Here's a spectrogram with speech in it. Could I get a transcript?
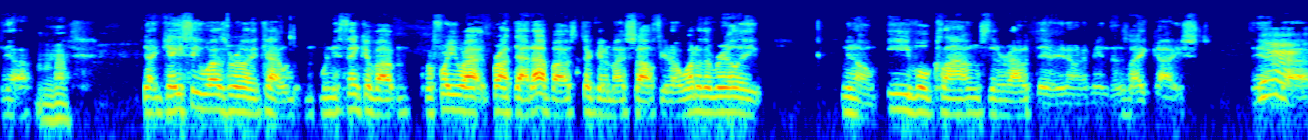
Yeah. Mhm. Yeah, Gacy was really kind of, when you think about before you brought that up, I was thinking to myself, you know, what are the really, you know, evil clowns that are out there? You know what I mean? The Zeitgeist. And, Yeah. Uh,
